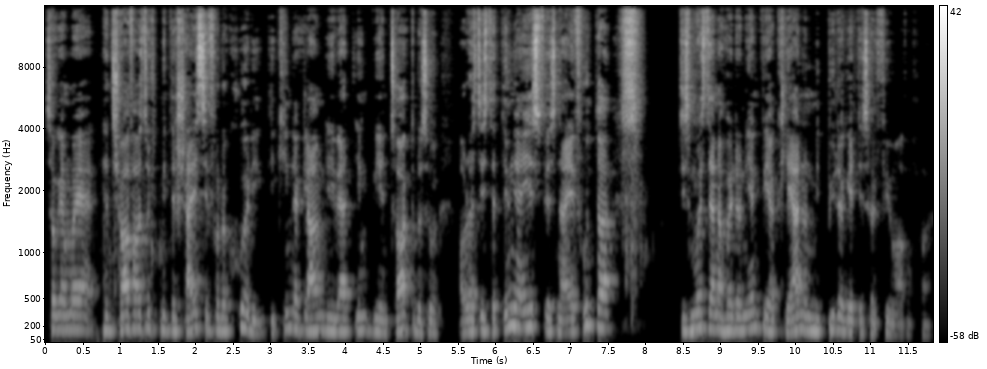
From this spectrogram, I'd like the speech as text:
sage ich mal, jetzt scharf ausgedrückt mit der Scheiße von der Kuh. Die, die Kinder glauben, die wird irgendwie entsorgt oder so. Aber dass das der Dünger ist fürs neue Futter, das muss der halt dann irgendwie erklären und mit Bildern geht das halt viel einfacher.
